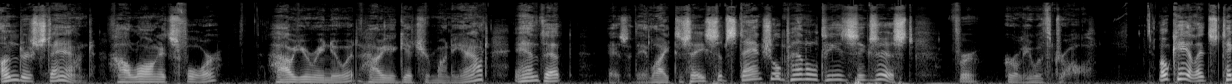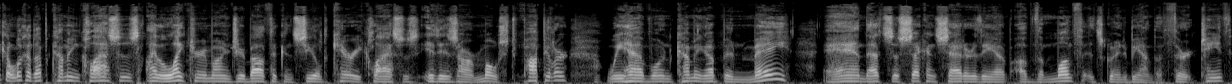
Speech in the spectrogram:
understand how long it's for, how you renew it, how you get your money out, and that, as they like to say, substantial penalties exist for early withdrawal. Okay, let's take a look at upcoming classes. I like to remind you about the concealed carry classes. It is our most popular. We have one coming up in May, and that's the second Saturday of the month. It's going to be on the 13th.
